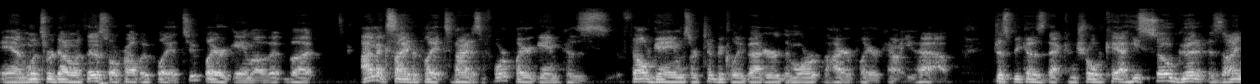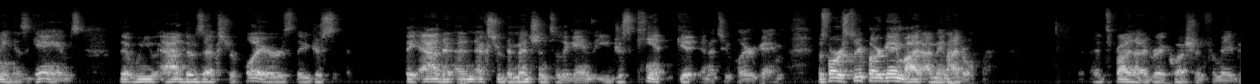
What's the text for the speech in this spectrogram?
And once we're done with this, we'll probably play a two player game of it. But I'm excited to play it tonight as a four player game because Feld games are typically better the more the higher player count you have just because that controlled chaos. He's so good at designing his games that when you add those extra players, they just they add an extra dimension to the game that you just can't get in a two player game. As far as three player game, I, I mean, I don't. It's probably not a great question for me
